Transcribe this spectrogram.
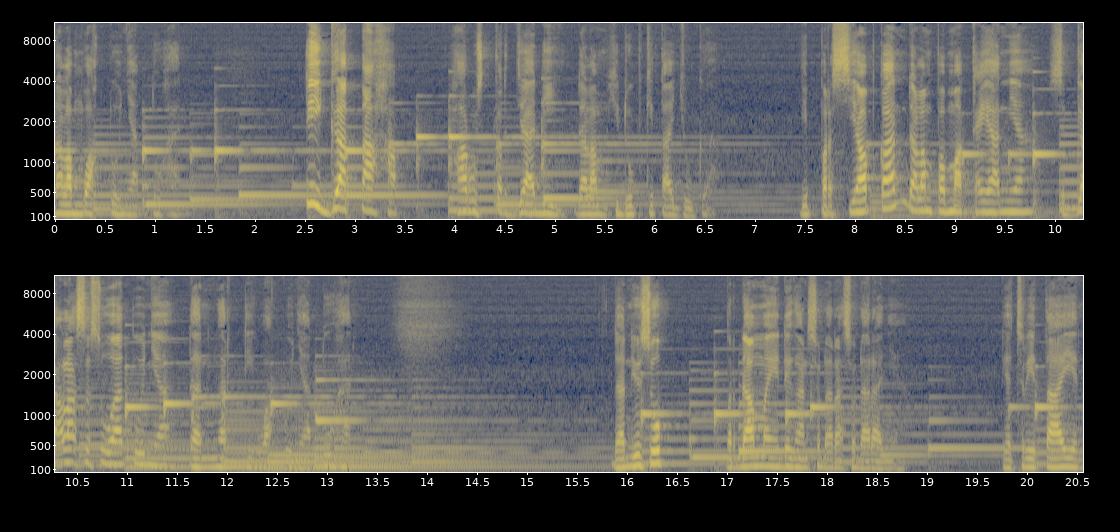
dalam waktunya Tuhan. Tiga tahap harus terjadi dalam hidup kita juga. Dipersiapkan dalam pemakaiannya, segala sesuatunya dan ngerti waktunya Tuhan. Dan Yusuf berdamai dengan saudara-saudaranya. Dia ceritain,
